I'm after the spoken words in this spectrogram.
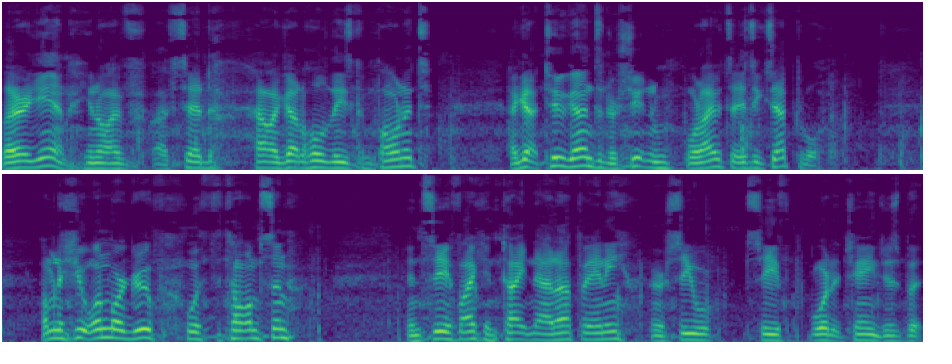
there again, you know, I've, I've said how I got a hold of these components. I got two guns that are shooting what I would say is acceptable. I'm gonna shoot one more group with the Thompson and see if I can tighten that up any or see see what it changes. But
